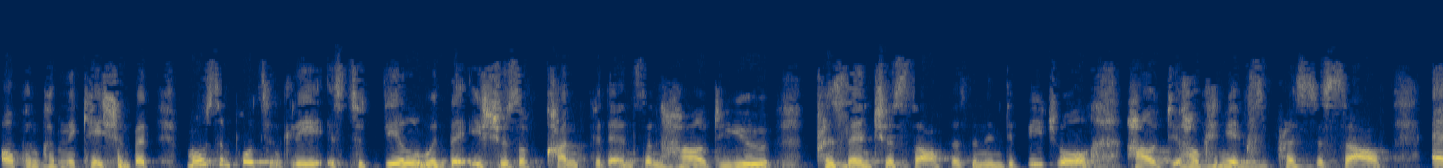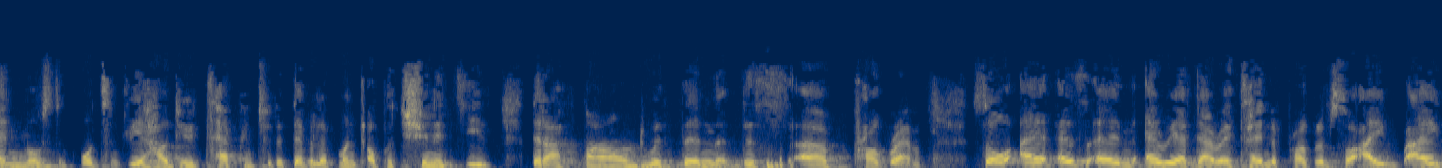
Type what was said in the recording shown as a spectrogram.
open communication. But most importantly is to deal with the issues of confidence and how do you present yourself as an individual? How do, how can you express yourself? And most importantly, how do you tap into the development opportunities that are found within this uh, program? So I, as an area director in the program, so I, I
